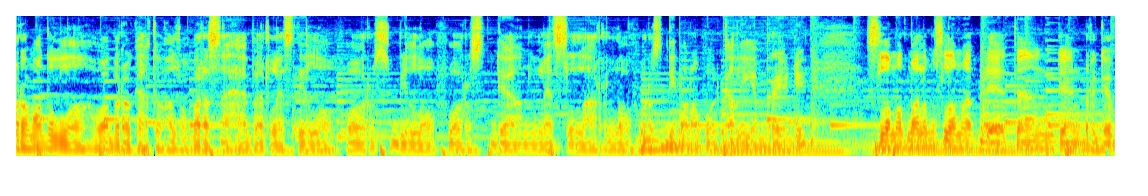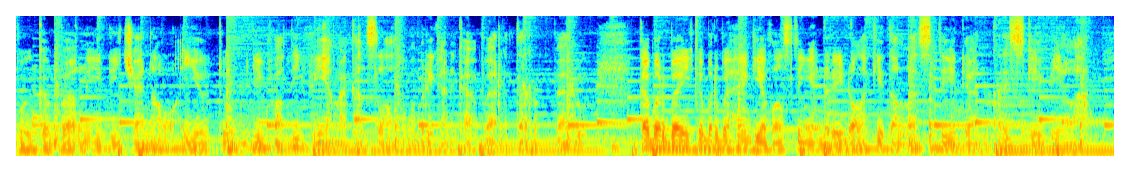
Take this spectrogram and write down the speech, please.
warahmatullahi wabarakatuh. Halo para sahabat Lesti Lovers, Belovers, dan Leslar Lovers di mana pun kalian berada. Selamat malam, selamat datang dan bergabung kembali di channel Youtube Diva TV yang akan selalu memberikan kabar terbaru. Kabar baik, kabar bahagia pastinya dari idola kita Lesti dan Rizky Bilar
